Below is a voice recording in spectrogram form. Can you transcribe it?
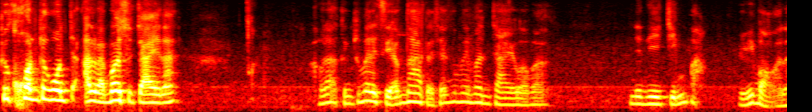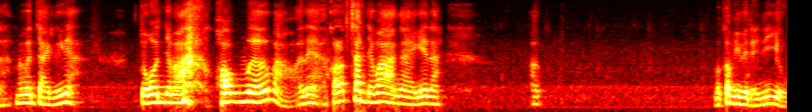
คือคนกังวลอะไรแบบบริสุทธิ์ใจนะ เอาละถึงจะไม่ได้เสียอำนาจแต่ฉันก็ไม่มั่นใจว่าว่ามันจะดีจริงเปล่าอย่างที่บอกอะนะไม่มั่นใจอย่างนี้เนี่ย โจรจะมาครองเมืองหรือเปล่าอันเนี้ยคอร์รัปชันจะว่าไงอย่างเงี้ยนะเอามันก็มีประเด็นนี้อยู่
